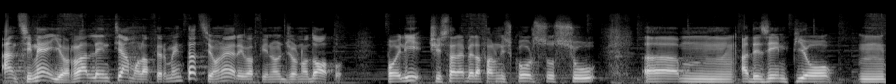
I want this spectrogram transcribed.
Anzi meglio rallentiamo la fermentazione e arriva fino al giorno dopo. Poi lì ci sarebbe da fare un discorso su um, ad esempio um,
